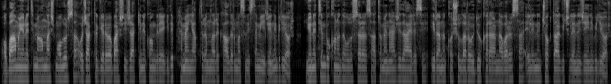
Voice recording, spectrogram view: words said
Obama yönetimi anlaşma olursa Ocak'ta göreve başlayacak yeni kongreye gidip hemen yaptırımları kaldırmasını istemeyeceğini biliyor. Yönetim bu konuda Uluslararası Atom Enerji Dairesi İran'ın koşullara uyduğu kararına varırsa elinin çok daha güçleneceğini biliyor.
